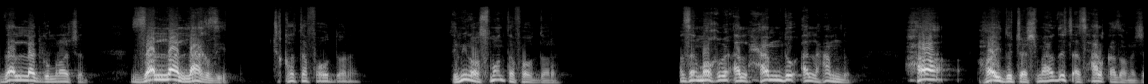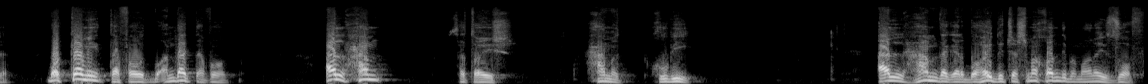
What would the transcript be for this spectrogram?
ذل گمراه شد. ذل لغزید. چقدر تفاوت داره؟ زمین آسمان تفاوت داره. مثلا ما خوبیم الحمد الحمد ها های دو چشم از حلق ادا میشه. با کمی تفاوت با اندک تفاوت. الحمد ستایش. حمد خوبی. الحمد اگر با های دو چشمه خواندی به معنای زوف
